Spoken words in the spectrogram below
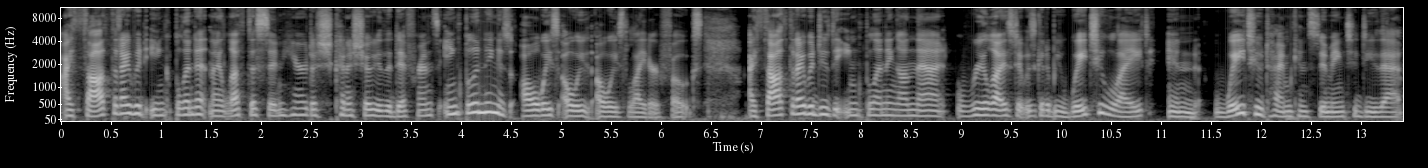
I thought that I would ink blend it and I left this in here to kind of show you the difference. Ink blending is always, always, always lighter, folks. I thought that I would do the ink blending on that, realized it was going to be way too light and way too time consuming to do that.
